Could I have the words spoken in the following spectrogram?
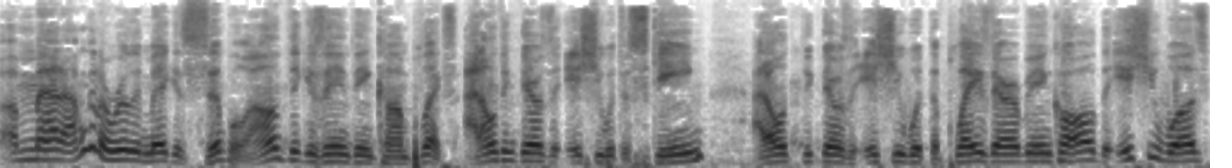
Uh, Matt, I'm going to really make it simple. I don't think it's anything complex. I don't think there was an issue with the scheme. I don't think there was an issue with the plays that were being called. The issue was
